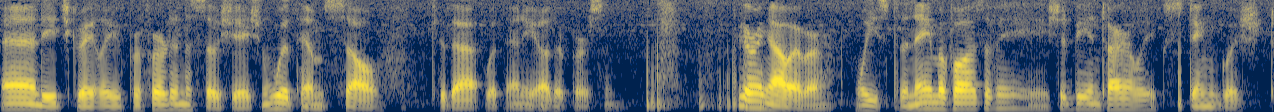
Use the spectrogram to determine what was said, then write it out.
and each greatly preferred an association with himself to that with any other person. Fearing, however, lest the name of philosophy should be entirely extinguished,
